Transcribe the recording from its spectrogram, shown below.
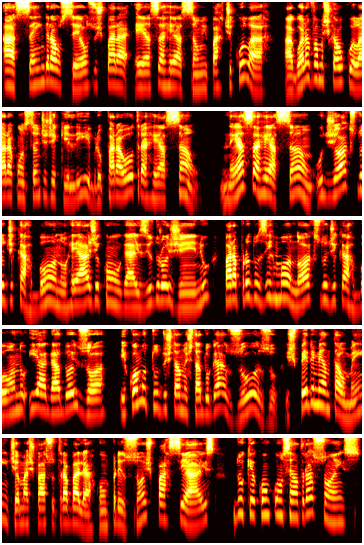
a 100 graus Celsius para essa reação em particular. Agora, vamos calcular a constante de equilíbrio para outra reação. Nessa reação, o dióxido de carbono reage com o gás hidrogênio para produzir monóxido de carbono e H2O. E como tudo está no estado gasoso, experimentalmente é mais fácil trabalhar com pressões parciais do que com concentrações.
